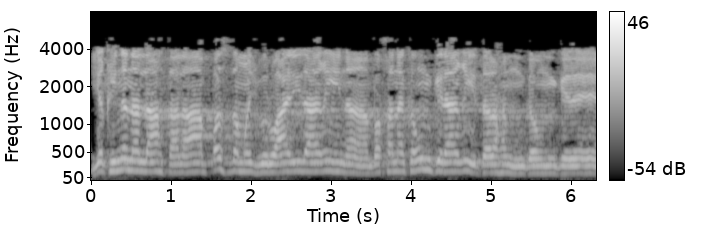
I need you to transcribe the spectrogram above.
یقیناً اللہ تعالی پس دا مجبور والی داغینا بخنک ان کی راغی ترحم کون کے دے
